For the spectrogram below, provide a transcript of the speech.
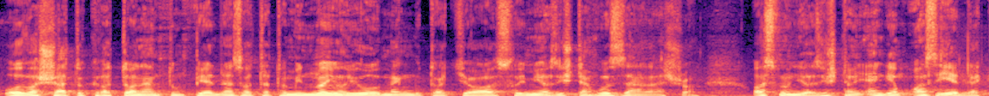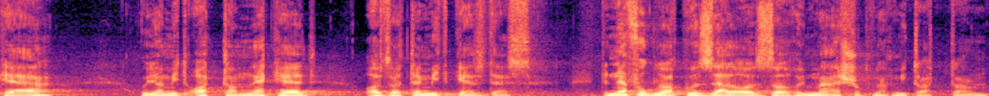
Olvassátok el a talentum példázatát, ami nagyon jól megmutatja azt, hogy mi az Isten hozzáállása. Azt mondja az Isten, hogy engem az érdekel, hogy amit adtam neked, azzal te mit kezdesz. De ne foglalkozzál azzal, hogy másoknak mit adtam,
